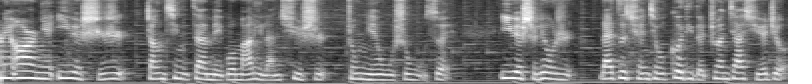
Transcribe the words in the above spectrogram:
零二二年一月十日，张青在美国马里兰去世，终年五十五岁。一月十六日，来自全球各地的专家学者、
